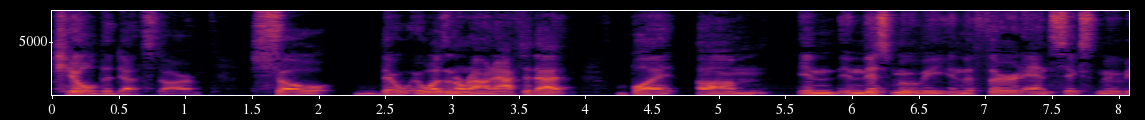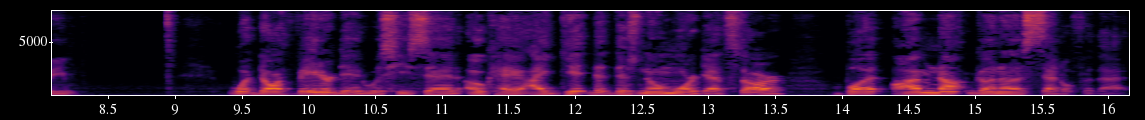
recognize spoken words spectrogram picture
killed the Death Star. So there, it wasn't around after that. But um, in in this movie, in the third and sixth movie, what Darth Vader did was he said, "Okay, I get that there's no more Death Star, but I'm not gonna settle for that.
